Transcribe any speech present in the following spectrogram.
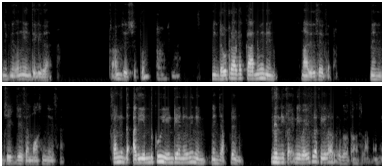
నీకు నిజంగా ఏం తెలీదా? ప్రామిస్ చేసి చెప్పు. నీకు డౌట్ రావడానికి కారణమే నేను. నాకు తెలిసి అయితే. నేను చీట్ చేశాను మోసం చేశాను కానీ అది ఎందుకు ఏంటి అనేది నేను నేను చెప్పలేను. నేను నీ నీ వైఫ్లో ఫీల్ అవ్వలేదు గౌతమ్ అసలు అమ్మాయిని.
